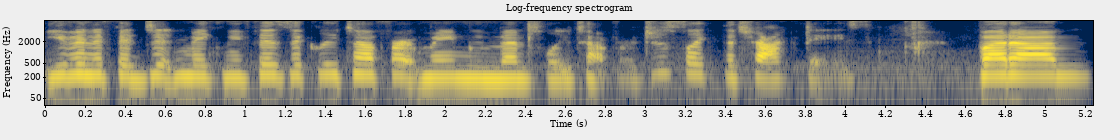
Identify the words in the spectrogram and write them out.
Even if it didn't make me physically tougher, it made me mentally tougher, just like the track days. But um,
